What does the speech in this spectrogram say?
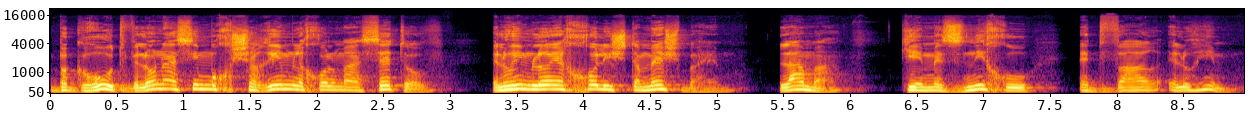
בגרות ולא נעשים מוכשרים לכל מעשה טוב. אלוהים לא יכול להשתמש בהם. למה? כי הם הזניחו את דבר אלוהים.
